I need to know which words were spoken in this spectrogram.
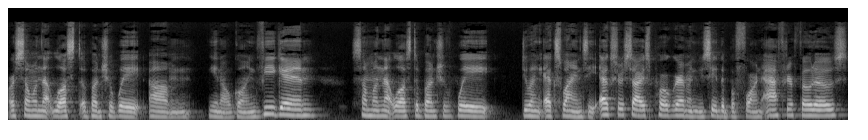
or someone that lost a bunch of weight, um, you know, going vegan, someone that lost a bunch of weight doing X, Y, and Z exercise program, and you see the before and after photos.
